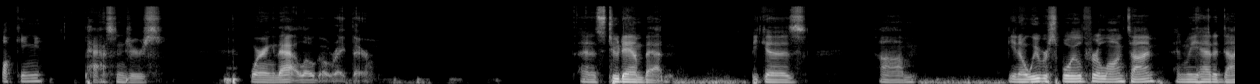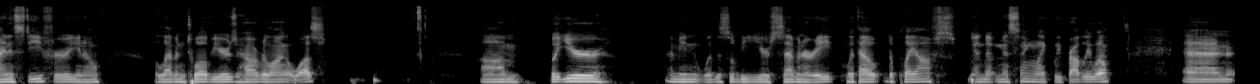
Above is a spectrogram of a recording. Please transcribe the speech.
fucking passengers wearing that logo right there. And it's too damn bad because, um, you know, we were spoiled for a long time and we had a dynasty for, you know, 11, 12 years or however long it was. Um, but you're I mean, well, this will be year seven or eight without the playoffs. end up missing, like we probably will. And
